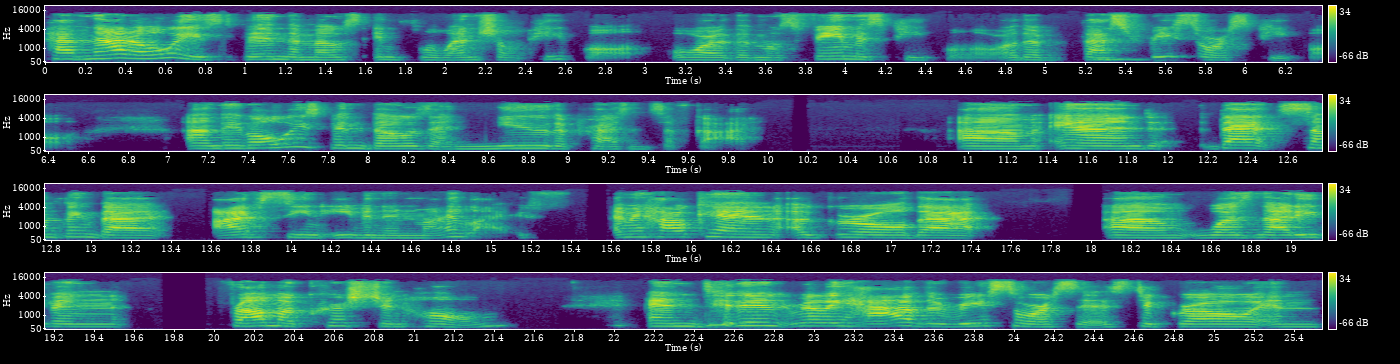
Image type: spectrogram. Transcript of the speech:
have not always been the most influential people or the most famous people or the best mm-hmm. resource people um, they've always been those that knew the presence of God. Um, and that's something that I've seen even in my life. I mean, how can a girl that um, was not even from a Christian home and didn't really have the resources to grow in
